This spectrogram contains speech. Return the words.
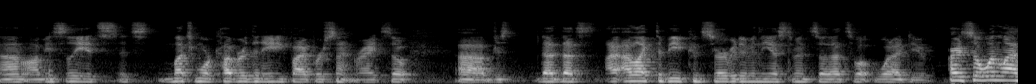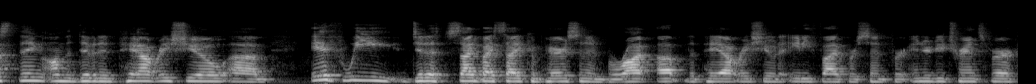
Um, obviously, it's it's much more covered than 85%, right? So uh, just that that's I, I, like to be conservative in the estimate, so that's what what I do. All right. So one last thing on the dividend payout ratio. Um, if we did a side by side comparison and brought up the payout ratio to 85% for energy transfer,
